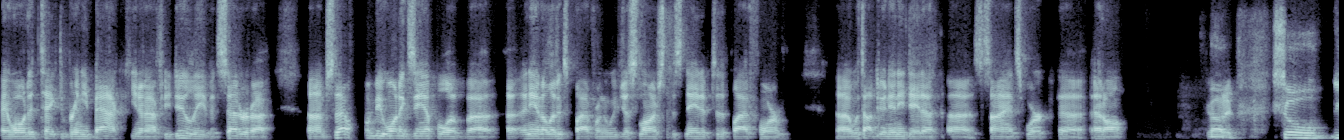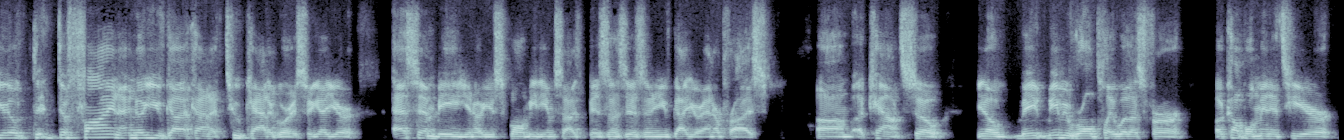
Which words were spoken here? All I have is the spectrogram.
Hey, what would it take to bring you back? You know, after you do leave, et cetera. Um, so that would be one example of uh, an analytics platform that we've just launched that's native to the platform, uh, without doing any data uh, science work uh, at all. Got it. So you know, d- define. I know you've got kind of two categories. So you got your SMB, you know, your small medium sized businesses, and you've got your enterprise um, accounts. So you know, may, maybe role play with us for a couple minutes here.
